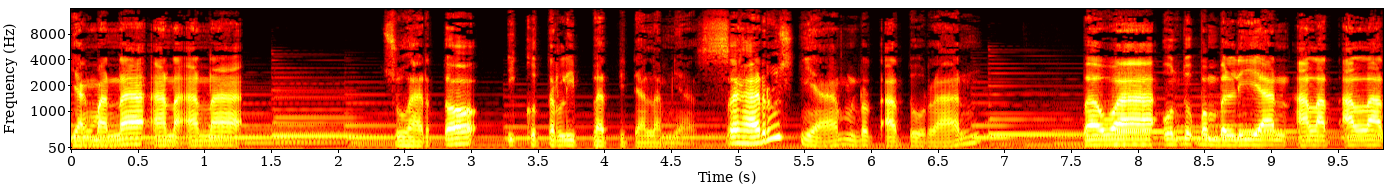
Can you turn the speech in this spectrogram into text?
yang mana anak-anak Soeharto ikut terlibat di dalamnya. Seharusnya menurut aturan bahwa untuk pembelian alat-alat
